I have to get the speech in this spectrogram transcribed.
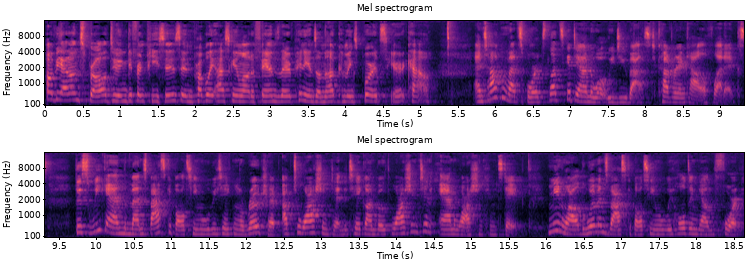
I'll be out on Sproul doing different pieces and probably asking a lot of fans their opinions on the upcoming sports here at Cal. And talking about sports, let's get down to what we do best covering Cal athletics. This weekend, the men's basketball team will be taking a road trip up to Washington to take on both Washington and Washington State. Meanwhile, the women's basketball team will be holding down the fort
